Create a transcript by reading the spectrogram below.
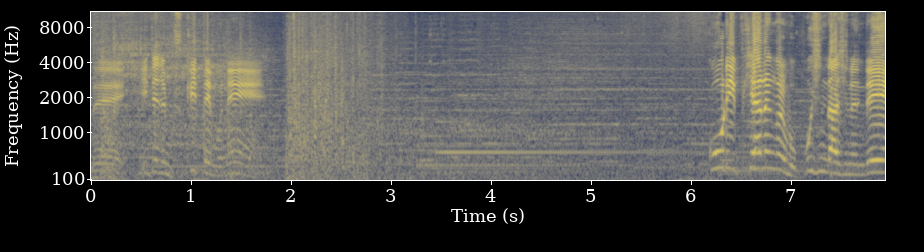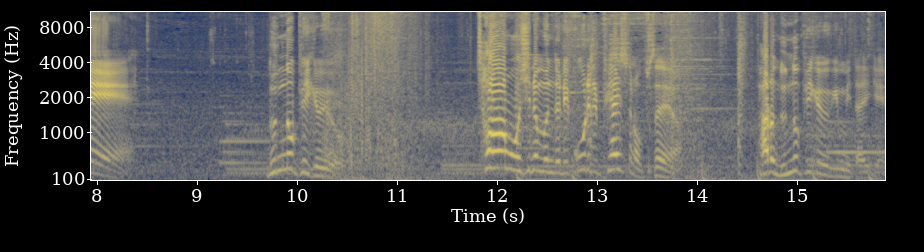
네 이때 좀 죽기 때문에. 꼬리 피하는 걸 못 보신다 하시는데 눈높이 교육. 처음 오시는 분들이 꼬리를 피할 수는 없어요. 바로 눈높이 교육입니다 이게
